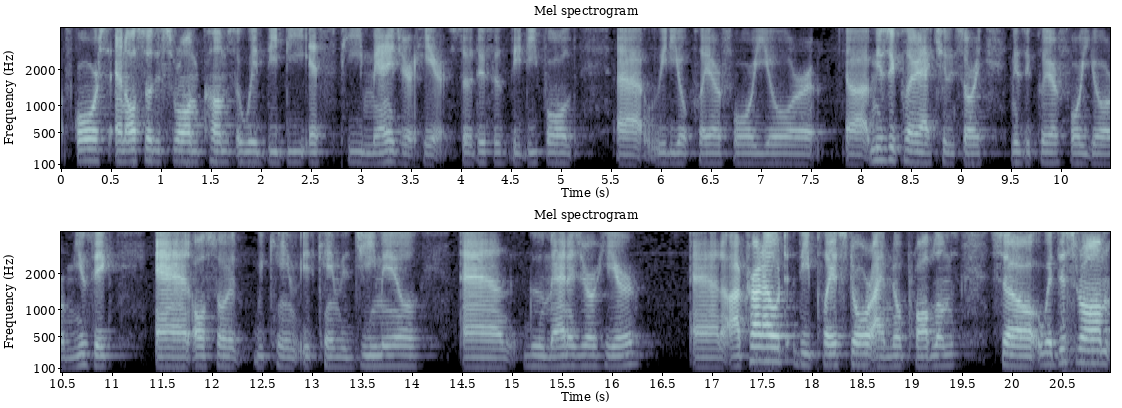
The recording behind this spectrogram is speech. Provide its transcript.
of course and also this ROM comes with the DSP manager here. So this is the default uh, video player for your uh, music player actually sorry music player for your music. And also we came it came with Gmail and Google Manager here. And I've tried out the Play Store I have no problems. So with this ROM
